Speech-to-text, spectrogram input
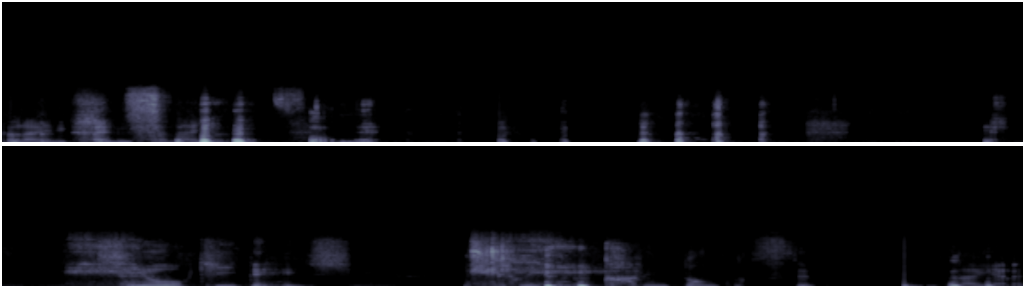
笑いに変えるしかないよ。そうね。塩を聞いてへんし。カレー豚骨ってなんやね。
